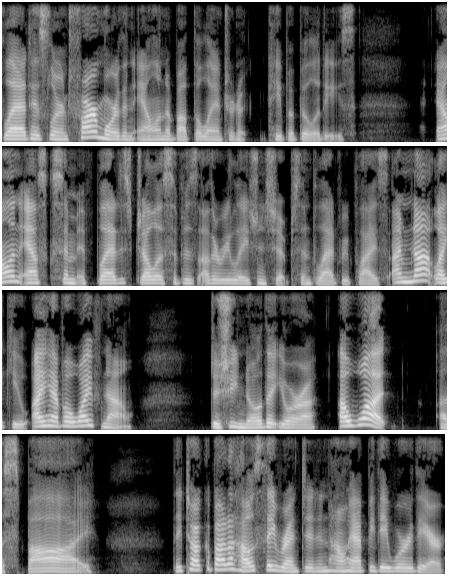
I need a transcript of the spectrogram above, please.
Vlad has learned far more than Alan about the lantern capabilities. Alan asks him if Vlad is jealous of his other relationships, and Vlad replies, I'm not like you. I have a wife now. Does she know that you're a. A what? A spy. They talk about a house they rented and how happy they were there.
